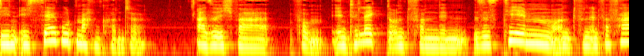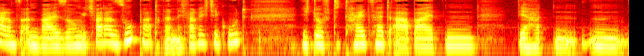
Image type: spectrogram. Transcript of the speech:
den ich sehr gut machen konnte. Also ich war vom Intellekt und von den Systemen und von den Verfahrensanweisungen, ich war da super drin. Ich war richtig gut. Ich durfte Teilzeit arbeiten. Wir hatten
